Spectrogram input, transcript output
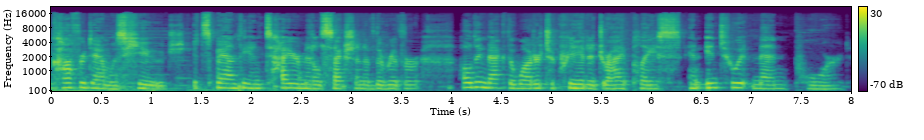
The coffer dam was huge. It spanned the entire middle section of the river, holding back the water to create a dry place, and into it men poured.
